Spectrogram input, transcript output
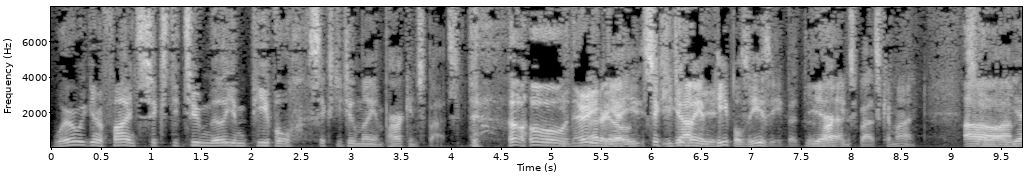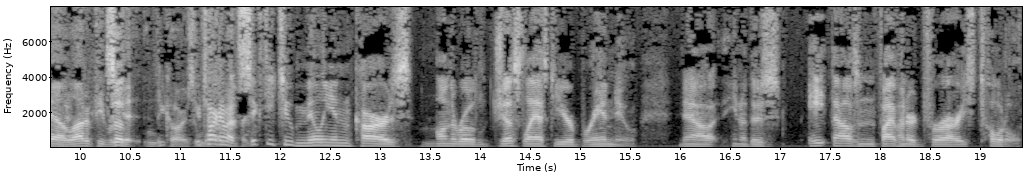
Where are we going to find 62 million people? 62 million parking spots. Oh, there Better, you go. Yeah, you- You 62 million me. people's easy, but the Yeah. parking spots, come on. Oh, um, yeah, a lot of people so get into cars You're talking about often. 62 million cars hmm. on the road just last year, brand new. Now, you know, there's 8,500 Ferraris total.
